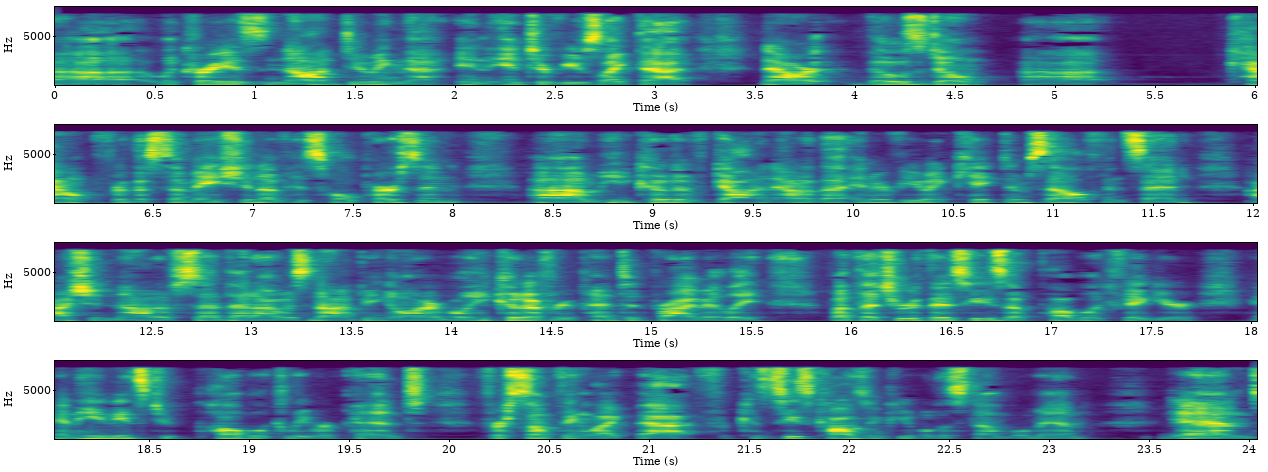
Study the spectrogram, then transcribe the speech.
uh, Lecrae is not doing that in interviews like that. Now, those don't uh, count for the summation of his whole person. Um, he could have gotten out of that interview and kicked himself and said, I should not have said that. I was not being honorable. He could have repented privately. But the truth is, he's a public figure and he needs to publicly repent for something like that because he's causing people to stumble, man. Yeah, and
